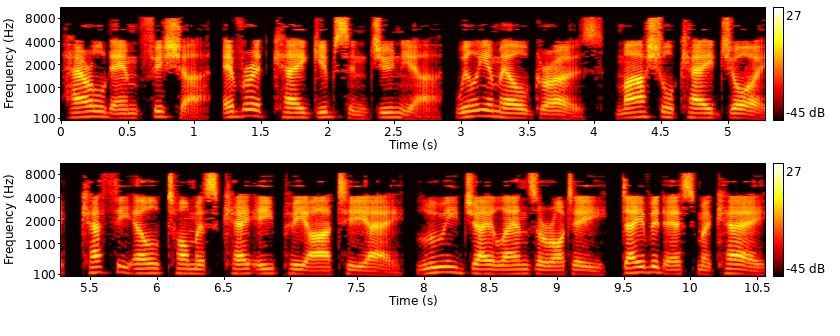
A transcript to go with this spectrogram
Harold M. Fisher, Everett K. Gibson Jr., William L. Gross, Marshall K. Joy, Kathy L. Thomas KEPRTA, Louis J. Lanzerotti, David S. McKay,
